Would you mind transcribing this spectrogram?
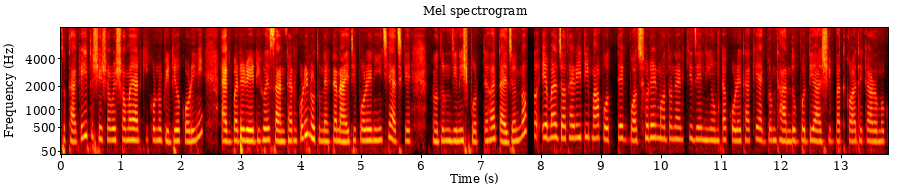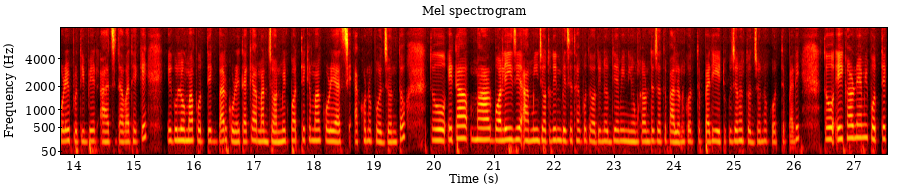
তো থাকেই, তো সেসবের সময় আর কি কোনো ভিডিও করিনি। একবারে রেডি হয়ে স্নান টান করে নতুন একটা নাইটি পরে নিয়েছি, আজকে নতুন জিনিস পরতে হয় তাই জন্য। তো এবার যথারীতি মা প্রত্যেক বছরের মতন আর কি যে নিয়মটা করে থাকে, একদম ধান দুব্য দিয়ে আশীর্বাদ করা থেকে আরম্ভ করে প্রতিবের আজ দেওয়া থেকে, এগুলো মা প্রত্যেকবার করে থাকে, আমার জন্মের পর থেকে মা করে আসছে এখনও পর্যন্ত। তো এটা মার বলেই যে আমি যতদিন বেঁচে থাকব ততদিন অবধি আমি নিয়মকানুনটা যাতে পালন করতে পারি এটুকু যেন তোর জন্য করতে পারি। তো এই কারণে আমি প্রত্যেক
